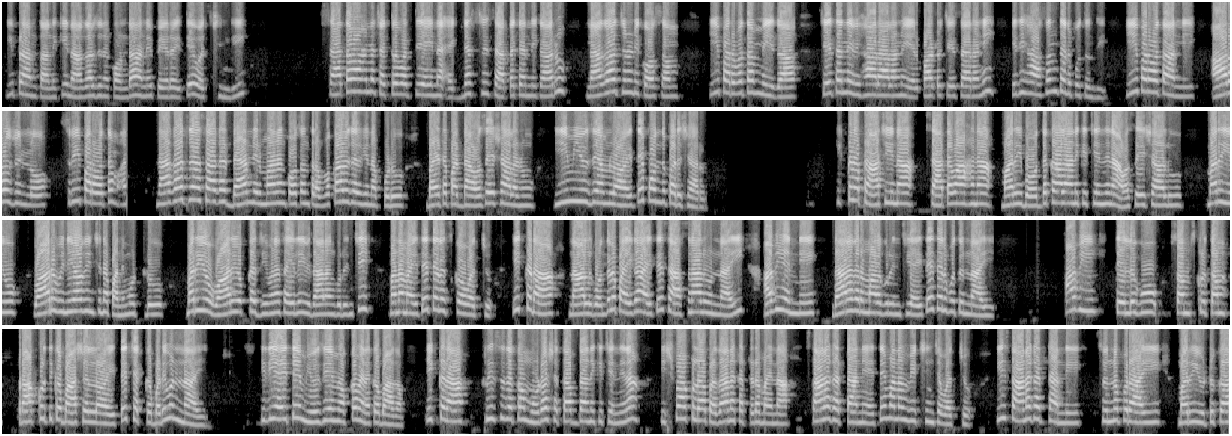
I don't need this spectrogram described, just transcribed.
ఈ ప్రాంతానికి నాగార్జున కొండ అనే పేరు అయితే వచ్చింది. శాతవాహన చక్రవర్తి అయిన యజ్ఞశ్రీ శాతకర్ణి గారు నాగార్జునుడి కోసం ఈ పర్వతం మీద చైతన్య విహారాలను ఏర్పాటు చేశారని ఇతిహాసం తెలుపుతుంది. ఈ పర్వతాన్ని ఆ రోజుల్లో శ్రీ పర్వతం అని నాగార్జున సాగర్ డ్యామ్ నిర్మాణం కోసం త్రవ్వకాలు జరిగినప్పుడు బయటపడ్డ అవశేషాలను ఈ మ్యూజియంలో అయితే పొందుపరిచారు. ఇక్కడ ప్రాచీన శాతవాహన మరియు బౌద్ధ కాలానికి చెందిన అవశేషాలు మరియు వారు వినియోగించిన పనిముట్లు మరియు వారి యొక్క జీవనశైలి విధానం గురించి మనమైతే తెలుసుకోవచ్చు. ఇక్కడ నాలుగు వందల పైగా అయితే శాసనాలు ఉన్నాయి. అవి అన్ని దాన ధర్మాల గురించి అయితే తెలుపుతున్నాయి. అవి తెలుగు సంస్కృతం ప్రాకృతిక భాషల్లో అయితే చెక్కబడి ఉన్నాయి. ఇది అయితే మ్యూజియం యొక్క వెనక భాగం. ఇక్కడ క్రీస్తుశకం మూడో శతాబ్దానికి చెందిన ఇష్వాకుల ప్రధాన కట్టడమైన స్థానఘట్టాన్ని అయితే మనం వీక్షించవచ్చు. ఈ స్థానఘట్టాన్ని సున్నపు రాయి మరియు ఇటుక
